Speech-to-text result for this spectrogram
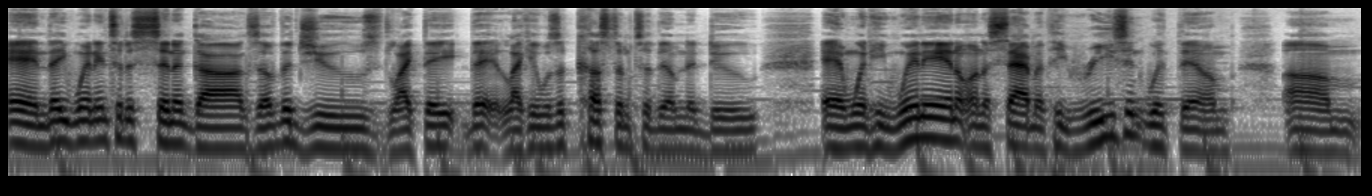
and they went into the synagogues of the Jews like they, they like it was accustomed to them to do. And when he went in on the Sabbath, he reasoned with them, um,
